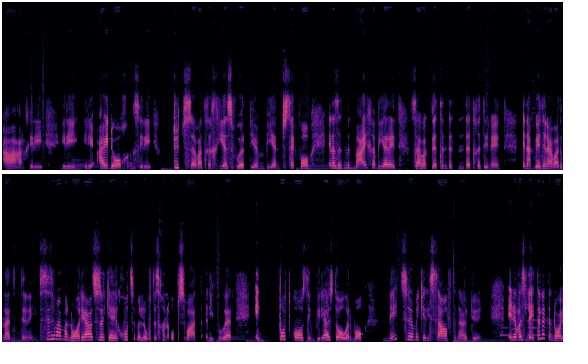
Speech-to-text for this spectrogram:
erg hierdie hierdie hierdie uitdagings hierdie toetse wat gegee is voor DMB en toe sê ek vir en as dit met my gebeur het sou ek dit en dit en dit gedoen het en ek weet nie nou wat om nou te doen nie. Dis is my Manaria soos ek jy God se beloftes gaan opswat in die woord en podcast en video's daaroor maak net so met jy dieselfde nou doen. En dit was letterlik in daai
